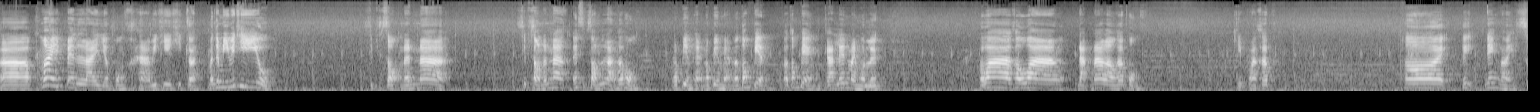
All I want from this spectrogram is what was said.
อ่อไม่เป็นไร เดี๋ยวผมหาวิธีคิดก่อน มันจะมีวิธีอยู่ สิบสองด้านหน้าสิบสองด้านหน้าเอ้ยสิบสองด้านหลังครับผม เราเปลี่ยนแผนเราเปลี่ยนแผนเราต้องเปลี่ยนเราต้องเปลี่ยนการเล่นใหม่หมดเลย เพราะว่าเขาวางดักหน้าเราครับผมเก็บมาครับทอยเอ้ยเด้งหน่อยส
